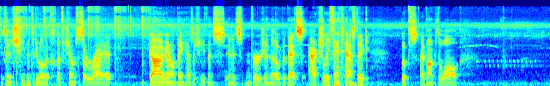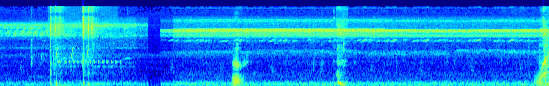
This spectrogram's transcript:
It's an achievement to do all the cliff jumps. It's a riot. GOG, I don't think, has achievements in its version, though, but that's actually fantastic. Oops, I bonked the wall. Ooh. Why,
